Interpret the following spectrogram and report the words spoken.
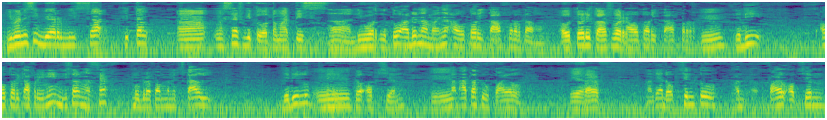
Gimana sih biar bisa kita eh, nge-save gitu otomatis nah di Word itu ada namanya auto recover tang auto recover. auto recover Hmm. jadi auto recover ini bisa nge-save beberapa menit sekali jadi lu nih Hmm. ke option Hmm. kan atas tuh file Iya. save nanti ada option tuh file option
